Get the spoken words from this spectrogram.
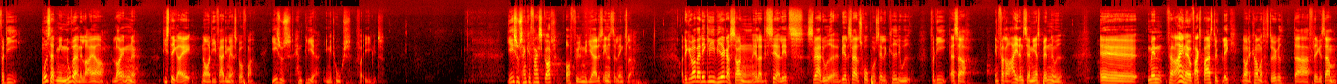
Fordi modsat mine nuværende lejere, løgnene, de stikker af, når de er færdige med at skuffe mig. Jesus, han bliver i mit hus for evigt. Jesus, han kan faktisk godt opfylde mit hjertes inderste længsler. Og det kan godt være, at det ikke lige virker sådan, eller det ser lidt svært ud, det bliver lidt svært at tro på, det ser lidt kedeligt ud. Fordi, altså, en Ferrari, den ser mere spændende ud. Øh, men Ferrari'en er jo faktisk bare et stykke blik, når det kommer til stykket, der er flækket sammen.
